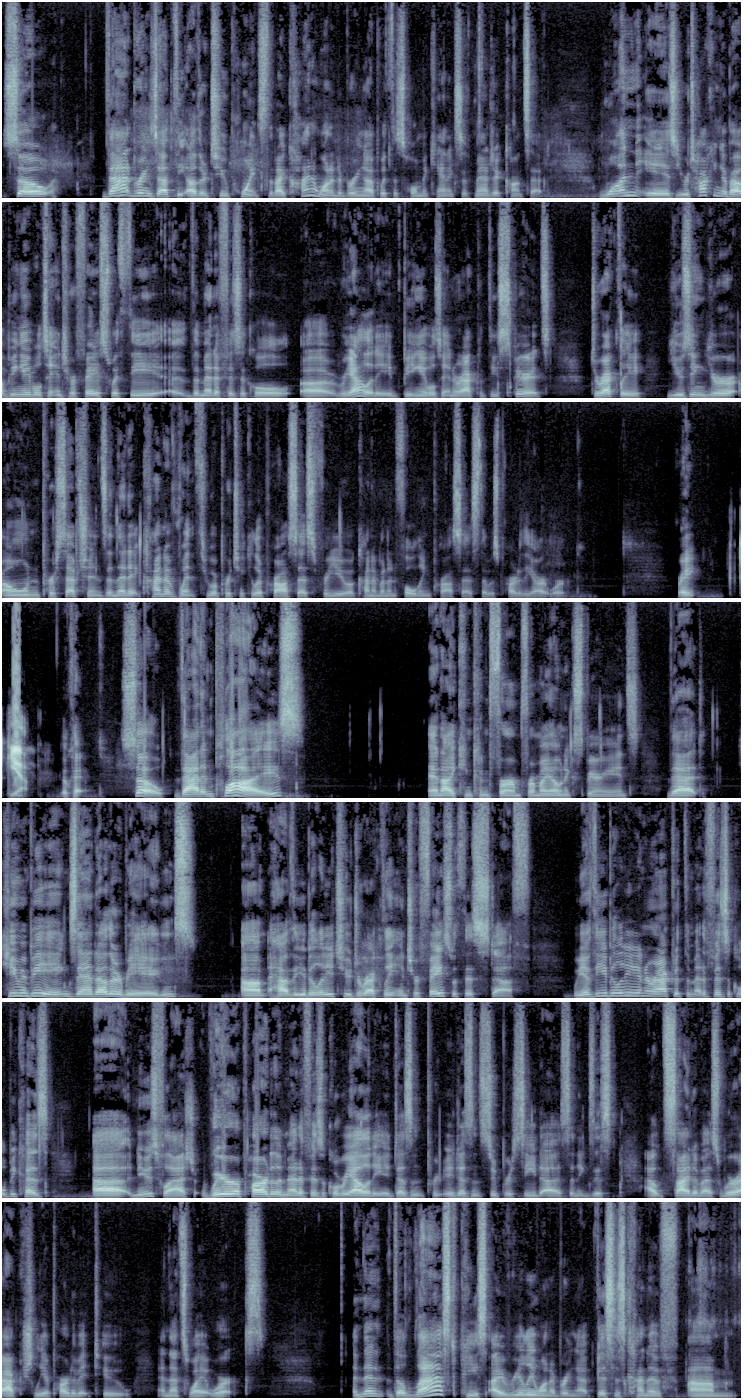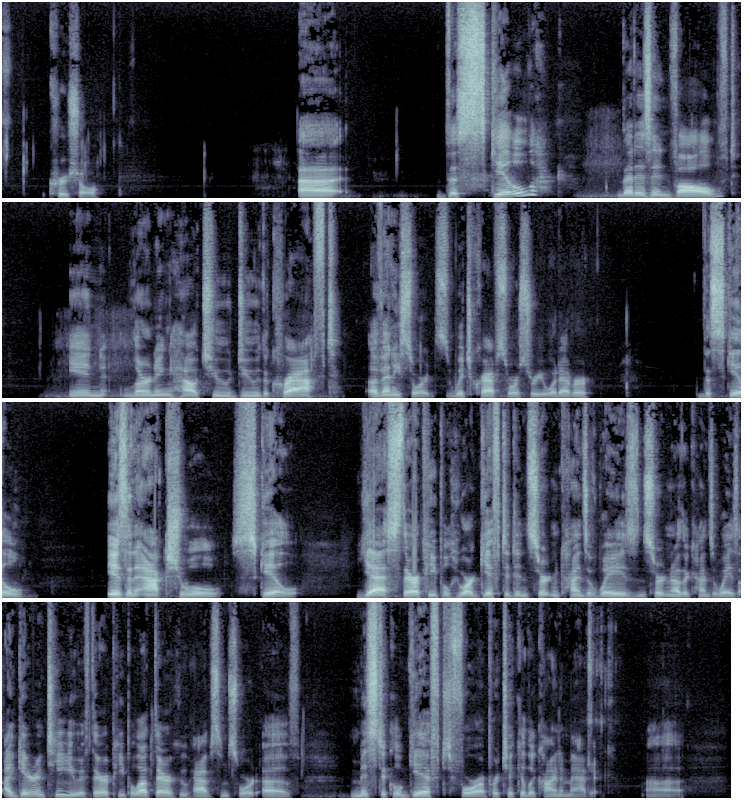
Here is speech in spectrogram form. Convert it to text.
so that brings up the other two points that I kind of wanted to bring up with this whole mechanics of magic concept. One is you were talking about being able to interface with the uh, the metaphysical uh, reality, being able to interact with these spirits directly using your own perceptions, and that it kind of went through a particular process for you, a kind of an unfolding process that was part of the artwork, right? Yeah. Okay. So that implies, and I can confirm from my own experience, that human beings and other beings um, have the ability to directly interface with this stuff. We have the ability to interact with the metaphysical because, uh, newsflash, we're a part of the metaphysical reality. It doesn't pre- it doesn't supersede us and exist outside of us. We're actually a part of it too, and that's why it works. And then the last piece I really want to bring up. This is kind of um, crucial. Uh, the skill that is involved in learning how to do the craft of any sorts, witchcraft, sorcery, whatever, the skill is an actual skill. Yes, there are people who are gifted in certain kinds of ways and certain other kinds of ways. I guarantee you, if there are people out there who have some sort of mystical gift for a particular kind of magic, uh,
